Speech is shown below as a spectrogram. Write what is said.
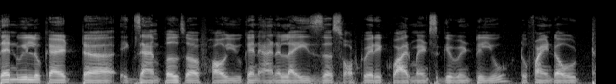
Then we look at uh, examples of how you can analyze the software requirements given to you to find out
